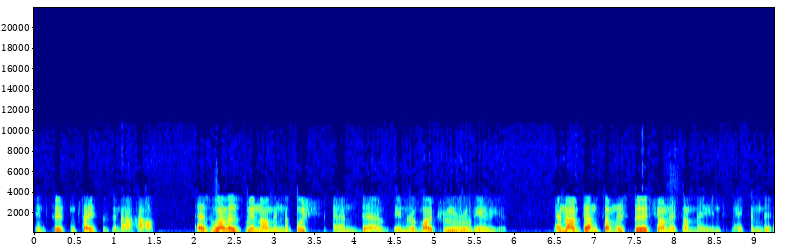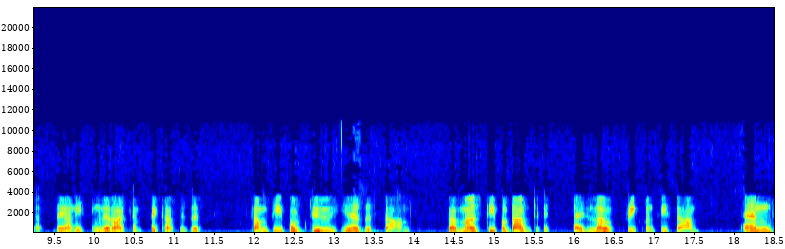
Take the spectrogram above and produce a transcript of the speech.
in certain places in our house, as well as when I'm in the bush and uh, in remote rural areas. And I've done some research on it on the internet, and the, the only thing that I can pick up is that some people do hear the sound, but most people don't. It's a low frequency sound, and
